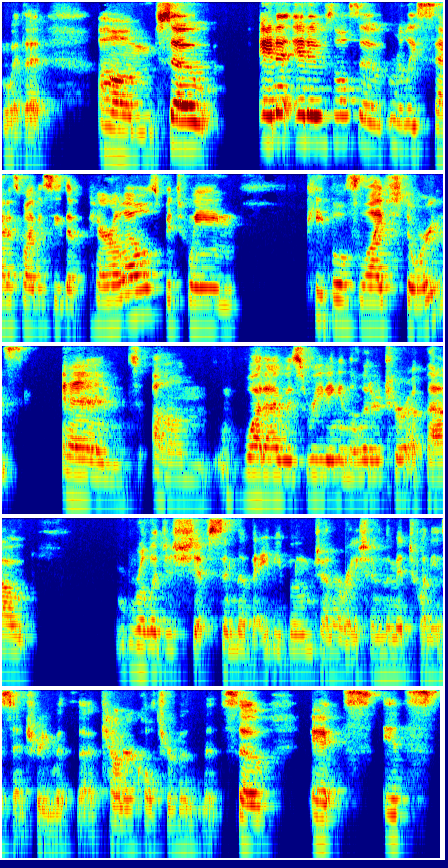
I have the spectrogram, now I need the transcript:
with it um so and it, and it was also really satisfying to see the parallels between people's life stories and um what I was reading in the literature about religious shifts in the baby boom generation in the mid 20th century with the counterculture movements. So it's it's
